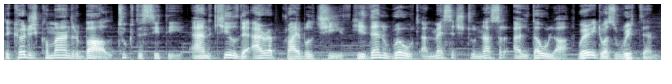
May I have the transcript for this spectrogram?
the Kurdish commander Bal took the city and killed the Arab tribal chief. He then wrote a message to Nasr al-Dawla where it was written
